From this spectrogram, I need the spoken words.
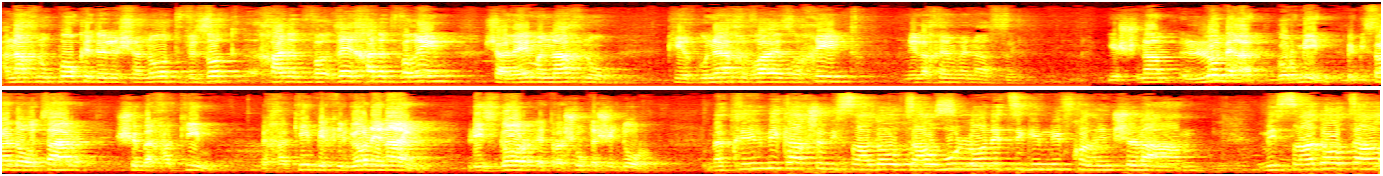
אנחנו פה כדי לשנות וזה אחד הדברים שעליהם אנחנו כארגוני החברה האזרחית נילחם ונעשה. ישנם לא מעט גורמים במשרד האוצר שמחכים, מחכים בכליון עיניים לסגור את רשות השידור. נתחיל מכך שמשרד האוצר הוא לא נציגים נבחרים של העם משרד האוצר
